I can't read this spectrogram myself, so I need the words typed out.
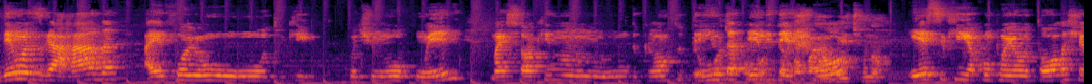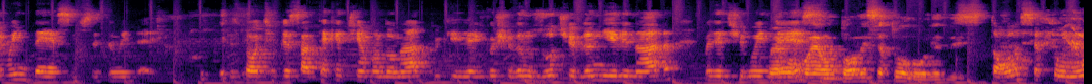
deu uma desgarrada, aí foi um, um outro que continuou com ele, mas só que no, no quilômetro 30 ele deixou ritmo, esse que acompanhou o Tola chegou em décimo, pra vocês terem uma ideia. O pessoal tinha pensado até que ele tinha abandonado, porque aí foi chegando os outros, chegando e ele nada, mas ele chegou em Foi acompanhar décimo. o Tola e se atolou, né, Dri? Tola se atolou,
